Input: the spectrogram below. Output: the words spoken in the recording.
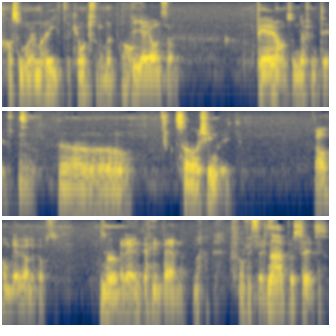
har så många meriter. Kanske inte för de är bra. Pia Jansson. Pia Jansson definitivt. Uh, Sara Kinnvik. Ja, hon blev ju aldrig proffs. Ja. Eller inte, inte än. Om vi säger Nej, så. precis.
